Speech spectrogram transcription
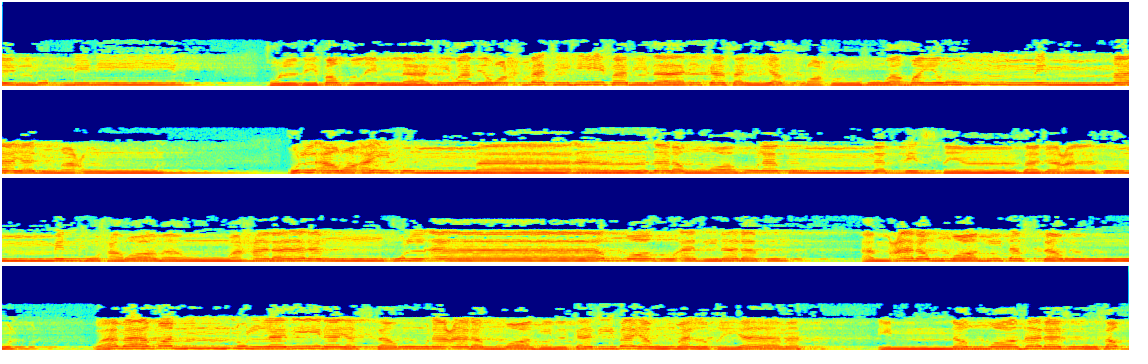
للمؤمنين. قل بفضل الله وبرحمته فبذلك فليفرحوا هو خير مما يجمعون. قل أرأيتم ما أنزل الله لكم من رزق فجعلتم حراما وحلالا قل الله أذن لكم أم على الله تفترون وما ظن الذين يفترون على الله الكذب يوم القيامة إن الله لذو فضل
